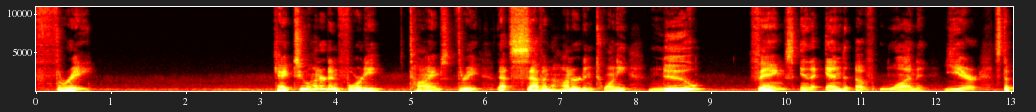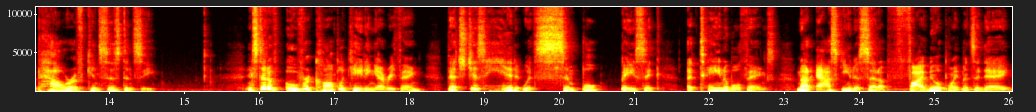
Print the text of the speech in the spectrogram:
three. Okay, 240 times three. That's 720 new things in the end of one year. It's the power of consistency. Instead of overcomplicating everything, let's just hit it with simple, basic, attainable things. Not asking you to set up five new appointments a day,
